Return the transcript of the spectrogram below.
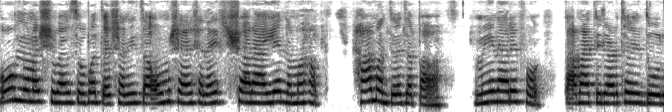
ओम नम शिवाय सोबत शनीचा ओम शय शनैश्वराय नमः. हा मंत्र जपावा मिळणारे फळ. कामातील अडथळे दूर.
